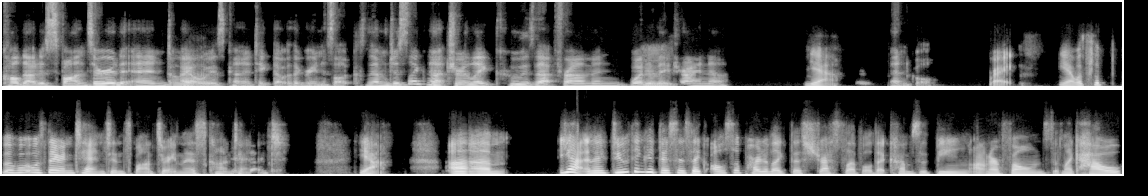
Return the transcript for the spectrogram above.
called out as sponsored and oh I always kind of take that with a grain of salt because I'm just like not sure like who is that from and what are they Mm, trying to yeah, end goal. right. Yeah, what's the what was their intent in sponsoring this Exactly. content? Yeah. Um, Yeah, and I do think that this is like also part of like the stress level that comes with being on our phones and like how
